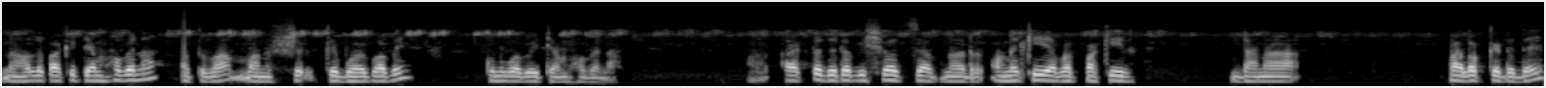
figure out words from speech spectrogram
না হলে পাখি ট্যাম হবে না, অথবা মানুষকে ভয় পাবে, কোনোভাবেই ট্যাম হবে না। আর আরেকটা যেটা বিষয় হচ্ছে আপনার, অনেকেই আবার পাখির ডানা পালক কেটে দেয়,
